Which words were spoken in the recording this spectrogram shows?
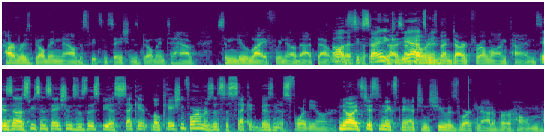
Carver's building now, the Sweet Sensations building, to have some new life. We know that that Oh, was that's exciting, 'cause, that yeah, it's building's been- been dark for a long time. so. Is uh, Sweet Sensations, does this be a second location for him, or is this a second business for the owner? no, it's just an expansion. She was working out of her home.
